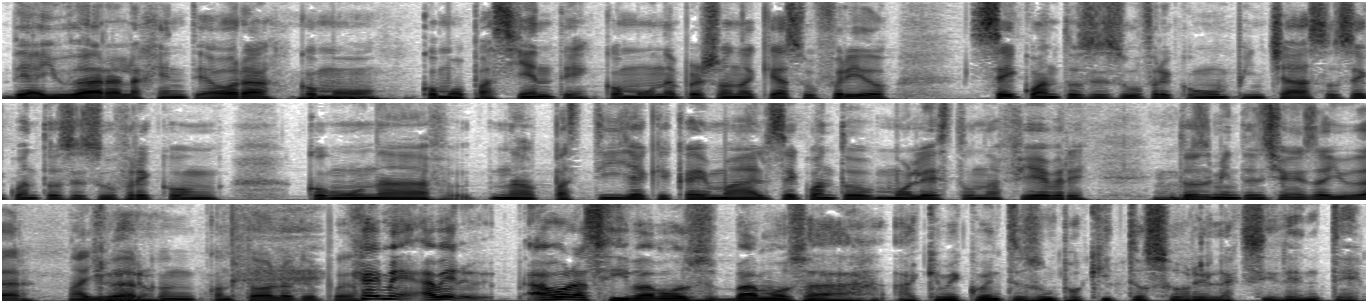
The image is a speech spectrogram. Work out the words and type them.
de ayudar a la gente ahora como, como paciente, como una persona que ha sufrido. Sé cuánto se sufre con un pinchazo, sé cuánto se sufre con, con una, una pastilla que cae mal, sé cuánto molesta una fiebre. Entonces mi intención es ayudar, ayudar con, todo lo que pueda. Jaime, a ver, ahora sí vamos, vamos a, a que me cuentes un poquito sobre el accidente.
